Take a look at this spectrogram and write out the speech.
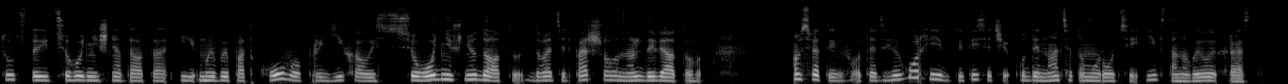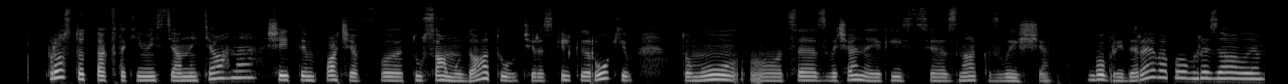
тут стоїть сьогоднішня дата, і ми випадково приїхали сьогоднішню дату, 21.09. Освятив отець Георгій у 2011 році і встановили хрест. Просто так в такі місця не тягне, ще й тим паче в ту саму дату, через скільки років, тому це, звичайно, якийсь е, знак звище. Бобри дерева пообгризали,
